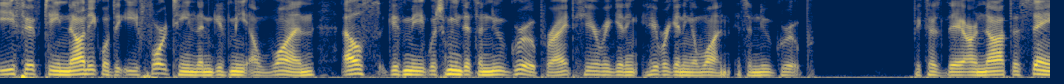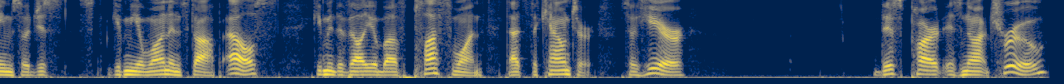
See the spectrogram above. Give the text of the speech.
E15 not equal to E14, then give me a 1. Else give me, which means it's a new group, right? Here we're getting here we're getting a 1. It's a new group because they are not the same. So just give me a 1 and stop. Else, give me the value above plus 1. That's the counter. So here, this part is not true.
